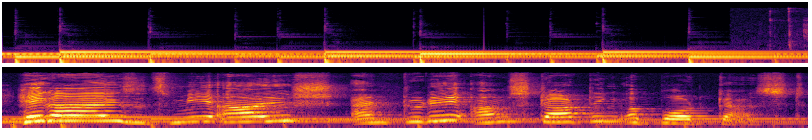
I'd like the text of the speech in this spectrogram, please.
Hey guys, it's me Ayush, and today I'm starting a podcast.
